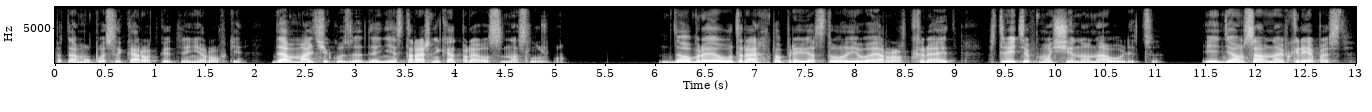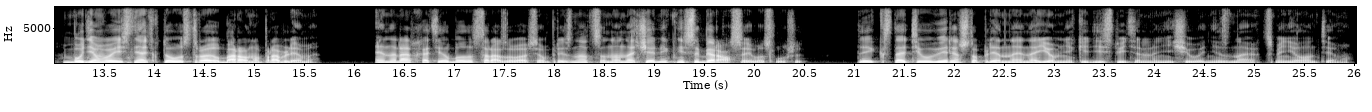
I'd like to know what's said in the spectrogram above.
потому после короткой тренировки Дав мальчику задание, стражник отправился на службу. «Доброе утро!» — поприветствовал его Эрвард Крайт, встретив мужчину на улице. «Идем со мной в крепость. Будем выяснять, кто устроил барону проблемы». Энрар хотел было сразу во всем признаться, но начальник не собирался его слушать. «Ты, кстати, уверен, что пленные наемники действительно ничего не знают?» — сменил он тему.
